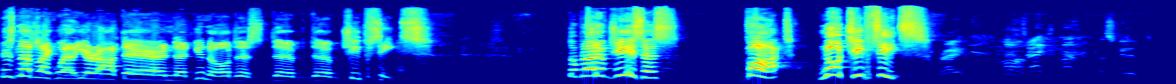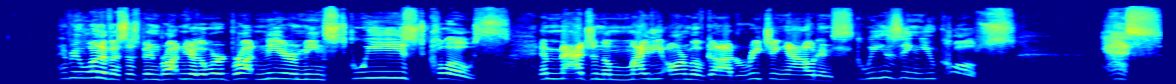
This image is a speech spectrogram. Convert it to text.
It's not like, well, you're out there in the, you know, this, the, the cheap seats. The blood of Jesus bought no cheap seats. Every one of us has been brought near. The word brought near means squeezed close. Imagine the mighty arm of God reaching out and squeezing you close. Yes.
